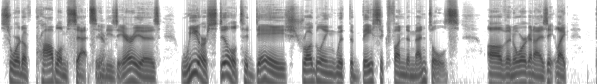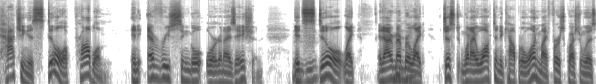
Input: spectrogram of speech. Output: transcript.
sort of problem sets in yeah. these areas. We are still today struggling with the basic fundamentals of an organization. Like patching is still a problem in every single organization. Mm-hmm. It's still like, and I remember mm-hmm. like just when I walked into Capital One, my first question was,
